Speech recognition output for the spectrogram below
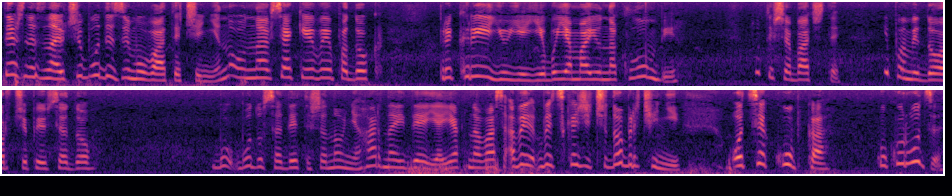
Теж не знаю, чи буде зимувати, чи ні. Ну, на всякий випадок прикрию її, бо я маю на клумбі. Тут іще, бачите, і помідор вчепився до. Буду садити, шановні, гарна ідея, як на вас. А ви, ви скажіть, чи добре, чи ні? Оце кубка кукурудзи,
